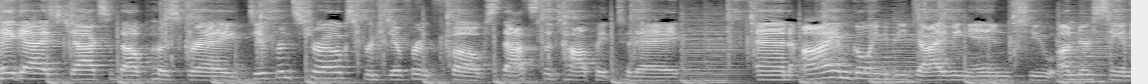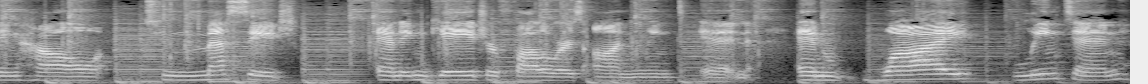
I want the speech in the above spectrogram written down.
Hey guys, Jax with Outpost Gray. Different strokes for different folks. That's the topic today. And I am going to be diving into understanding how to message and engage your followers on LinkedIn and why LinkedIn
